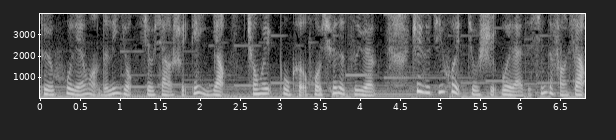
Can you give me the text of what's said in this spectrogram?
对互联网的利用就像水电一样，成为不可或缺的资源。这个机会就是未来的新的方向。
